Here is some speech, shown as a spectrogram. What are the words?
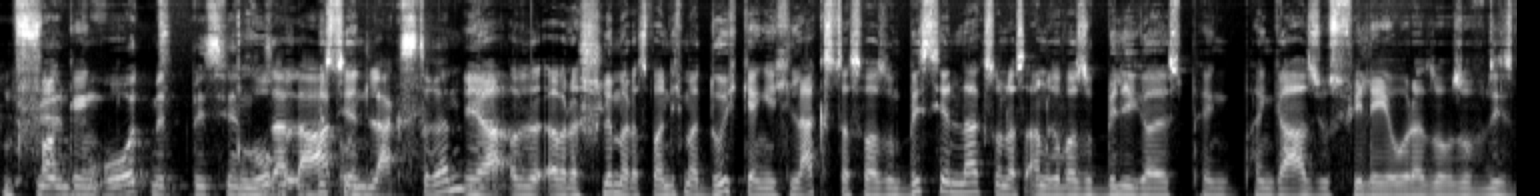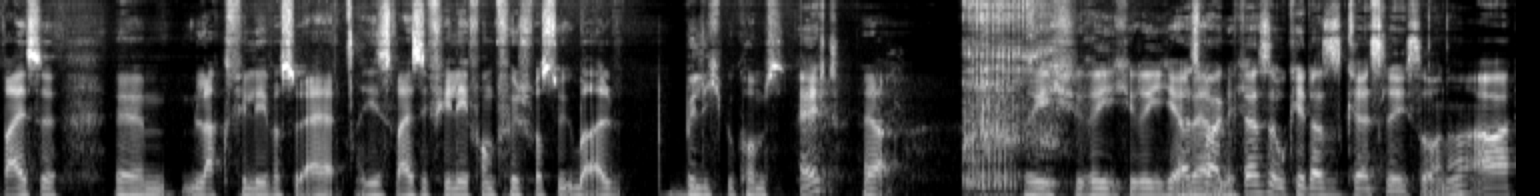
ein Für ein fucking Brot mit bisschen Brot mit ein Salat bisschen- und Lachs drin. Ja, aber, das Schlimme, das war nicht mal durchgängig Lachs, das war so ein bisschen Lachs und das andere war so billiges Pen- Pangasiusfilet oder so, so dieses weiße ähm, Lachsfilet, was du, äh, dieses weiße Filet vom Fisch, was du überall billig bekommst. Echt? Ja. Riech, riech, riech Das war, das okay, das ist grässlich so, ne? Aber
